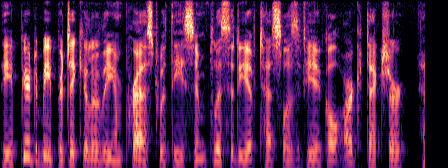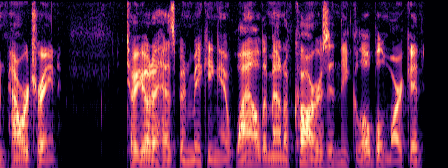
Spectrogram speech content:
They appear to be particularly impressed with the simplicity of Tesla's vehicle architecture and powertrain. Toyota has been making a wild amount of cars in the global market,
